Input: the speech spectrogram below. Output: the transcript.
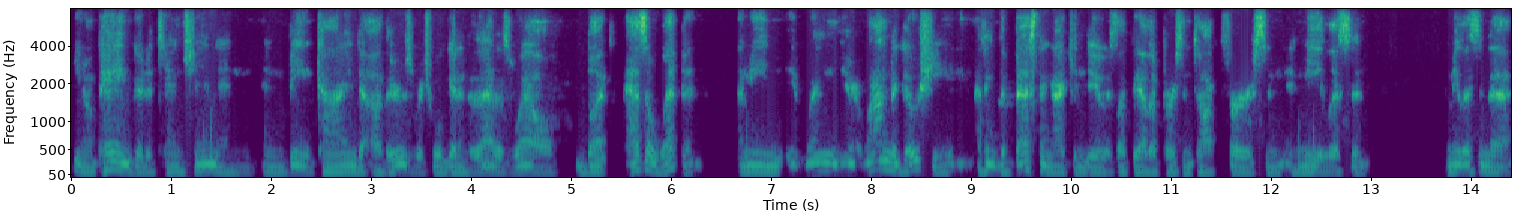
you know paying good attention and and being kind to others, which we'll get into that as well, but as a weapon. I mean, it, when you're, when I'm negotiating, I think the best thing I can do is let the other person talk first, and, and me listen. Me listen to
